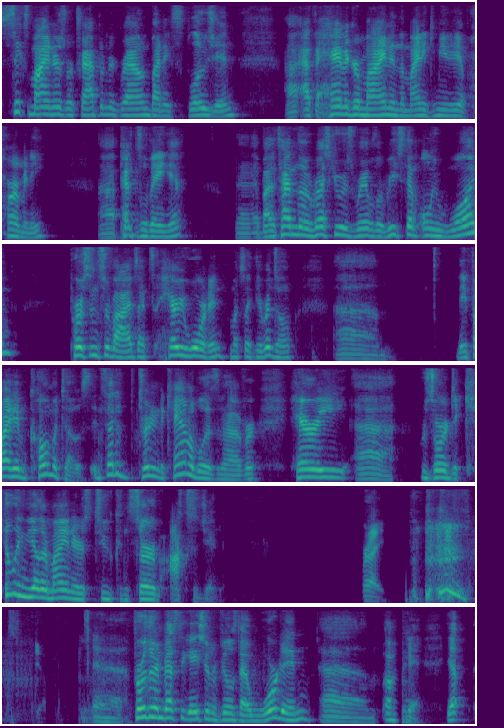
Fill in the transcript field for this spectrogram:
six miners were trapped underground by an explosion uh, at the Hanniger mine in the mining community of Harmony, uh, Pennsylvania. Uh, by the time the rescuers were able to reach them, only one person survives. That's Harry Warden, much like the original. Um, they find him comatose. Instead of turning to cannibalism, however, Harry uh, resorted to killing the other miners to conserve oxygen. Right. Uh, further investigation reveals that Warden. Um, okay, yep.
